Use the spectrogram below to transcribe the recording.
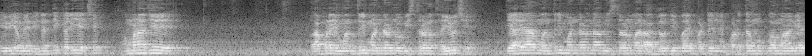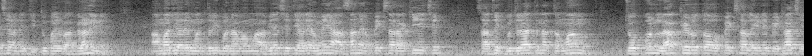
એવી અમે વિનંતી કરીએ છીએ. હમણાં જે આપણે મંત્રીમંડળનું વિસ્તરણ થયું છે ત્યારે આ મંત્રીમંડળના વિસ્તરણમાં રાઘવજીભાઈ પટેલને પડતા મૂકવામાં આવ્યા છે અને જીતુભાઈ વાઘાણીને આમાં જ્યારે મંત્રી બનાવવામાં આવ્યા છે ત્યારે અમે આશાને અપેક્ષા રાખીએ છીએ. સાથે ગુજરાતના તમામ ચોપન લાખ ખેડૂતો અપેક્ષા લઈને બેઠા છે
